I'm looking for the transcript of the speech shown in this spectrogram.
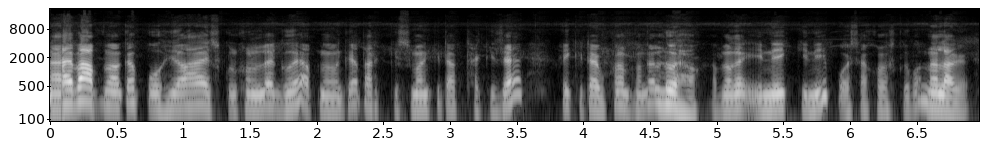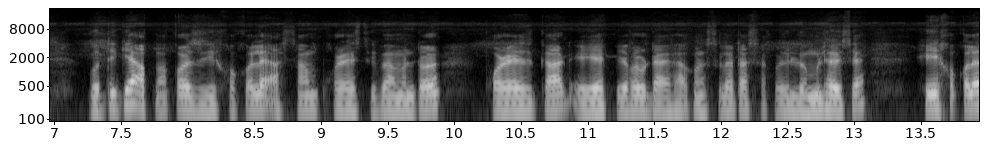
নাইবা আপোনালোকে পঢ়ি অহা স্কুলখনলৈ গৈ আপোনালোকে তাত কিছুমান কিতাপ থাকি যায় সেই কিতাপখন আপোনালোকে লৈ আহক। আপোনালোকে এনেই কিনি পইচা খৰচ কৰিব নালাগে। গতিকে আপোনালোকৰ যিসকলে আছাম ফৰেষ্ট ডিপাৰ্টমেণ্টৰ forest guard A F P F আৰু ড্ৰাইভাৰ কনষ্টেবল এটা চাকৰি ল'ম বুলি ভাবিছে। সেইসকলে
